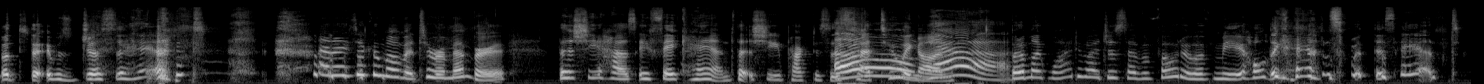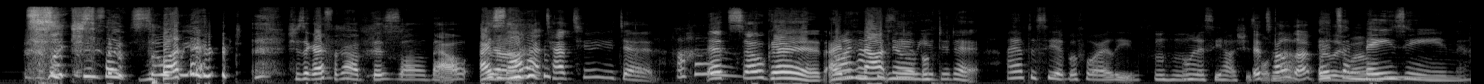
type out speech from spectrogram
but th- it was just a hand. and I took a moment to remember that she has a fake hand that she practices tattooing on. Oh, Yeah. But I'm like, why do I just have a photo of me holding hands with this hand? Like, She's like, so "What?" weird. She's like, I forgot what this is all about. I Yeah. saw that tattoo you did. Uh-huh. It's so good. I Oh, I did have not know you did it. I have to see it before I leave. I want to see how she's Mm-hmm. It's holding held up really it's well. amazing.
